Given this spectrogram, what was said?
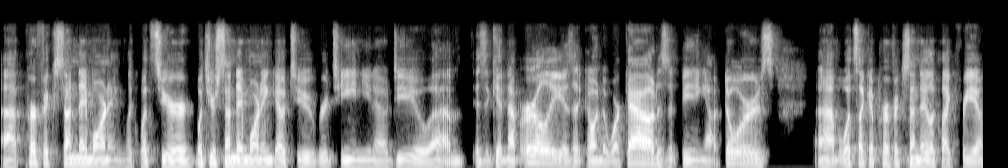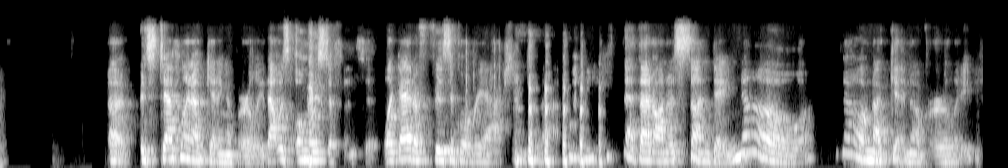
uh, perfect Sunday morning, like what's your what's your Sunday morning go to routine? You know, do you um, is it getting up early? Is it going to work out? Is it being outdoors? Um, what's like a perfect Sunday look like for you? Uh, it's definitely not getting up early. That was almost offensive. Like I had a physical reaction to that. said that on a Sunday. No, no, I'm not getting up early.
